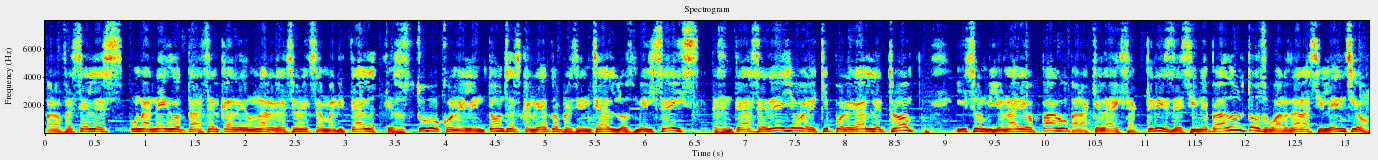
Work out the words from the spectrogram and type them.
para ofrecerles una anécdota acerca de una relación extramarital que sostuvo con el entonces candidato presidencial 2006. Tras enterarse de ello, el equipo legal de Trump hizo un millonario pago para que la exactriz de cine para adultos guardara silencio.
